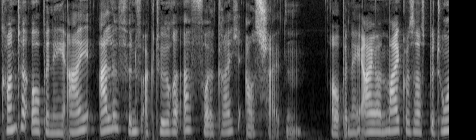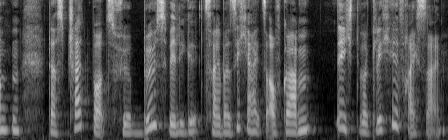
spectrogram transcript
konnte OpenAI alle fünf Akteure erfolgreich ausschalten. OpenAI und Microsoft betonten, dass Chatbots für böswillige Cybersicherheitsaufgaben nicht wirklich hilfreich seien.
